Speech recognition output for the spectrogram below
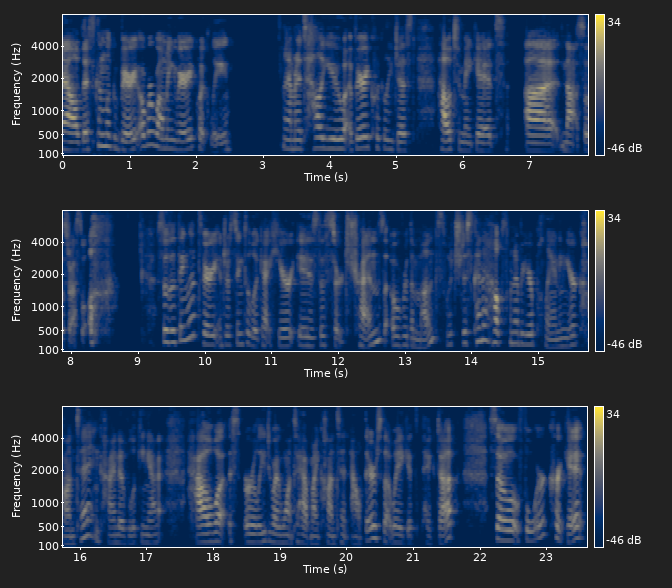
Now, this can look very overwhelming very quickly. And I'm going to tell you very quickly just how to make it uh, not so stressful. So the thing that's very interesting to look at here is the search trends over the months, which just kind of helps whenever you're planning your content and kind of looking at how early do I want to have my content out there so that way it gets picked up. So for Cricut,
